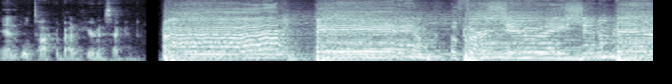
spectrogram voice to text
and we'll talk about it here in a second. I am a first generation American.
